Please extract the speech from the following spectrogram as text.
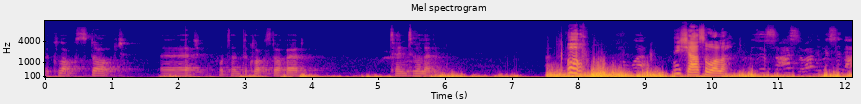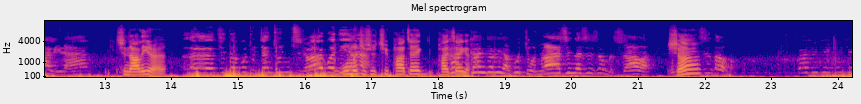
The clock stopped at what time did the clock stop at? Ten to eleven. Oh! 你吓死我了！是杀死了！你们是哪里人？去哪里人？呃，这个不准沾村子啊，快点！我们就是去拍这拍这个。看看这个也不准啦，现在是什么时候啊？啥？知道？快出去出去！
